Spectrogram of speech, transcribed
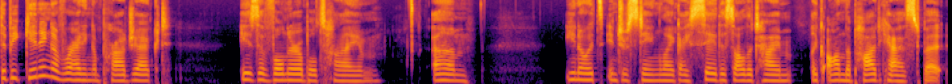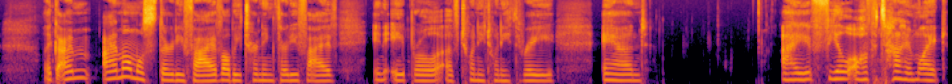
the beginning of writing a project is a vulnerable time. Um you know, it's interesting. Like I say this all the time, like on the podcast, but like I'm I'm almost 35. I'll be turning 35 in April of 2023. And I feel all the time like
